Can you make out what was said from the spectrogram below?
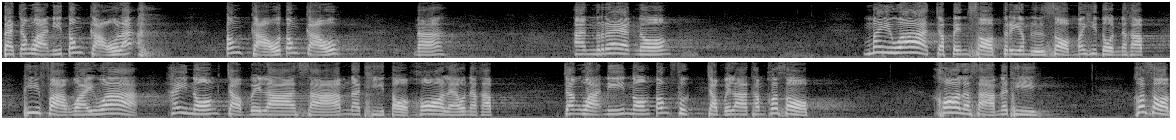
แต่จังหวะนี้ต้องเก๋าละ ต้องเก๋าต้องเก๋านะ อันแรกน้อง ไม่ว่าจะเป็นสอบเตรียมหรือสอบมหิดลนะครับ พี่ฝากไว้ว่าให้น้องจับเวลา 3 นาทีต่อข้อแล้วนะครับ จังหวะนี้น้องต้องฝึกจับเวลาทำข้อสอบ ข้อละ 3 นาที ข้อสอบ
